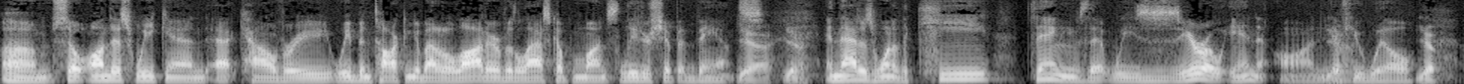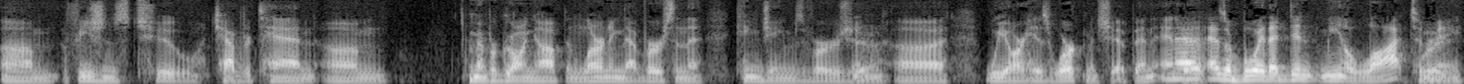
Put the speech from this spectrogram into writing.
Um, so, on this weekend at Calvary, we've been talking about it a lot over the last couple months leadership advance. Yeah, yeah. And that is one of the key things that we zero in on, Yeah. if you will. Yeah. Um, Ephesians 2, chapter 10. Um, I remember growing up and learning that verse in the King James Version. Uh, we are his workmanship. And, and Yeah. as a boy, that didn't mean a lot to Right, me.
